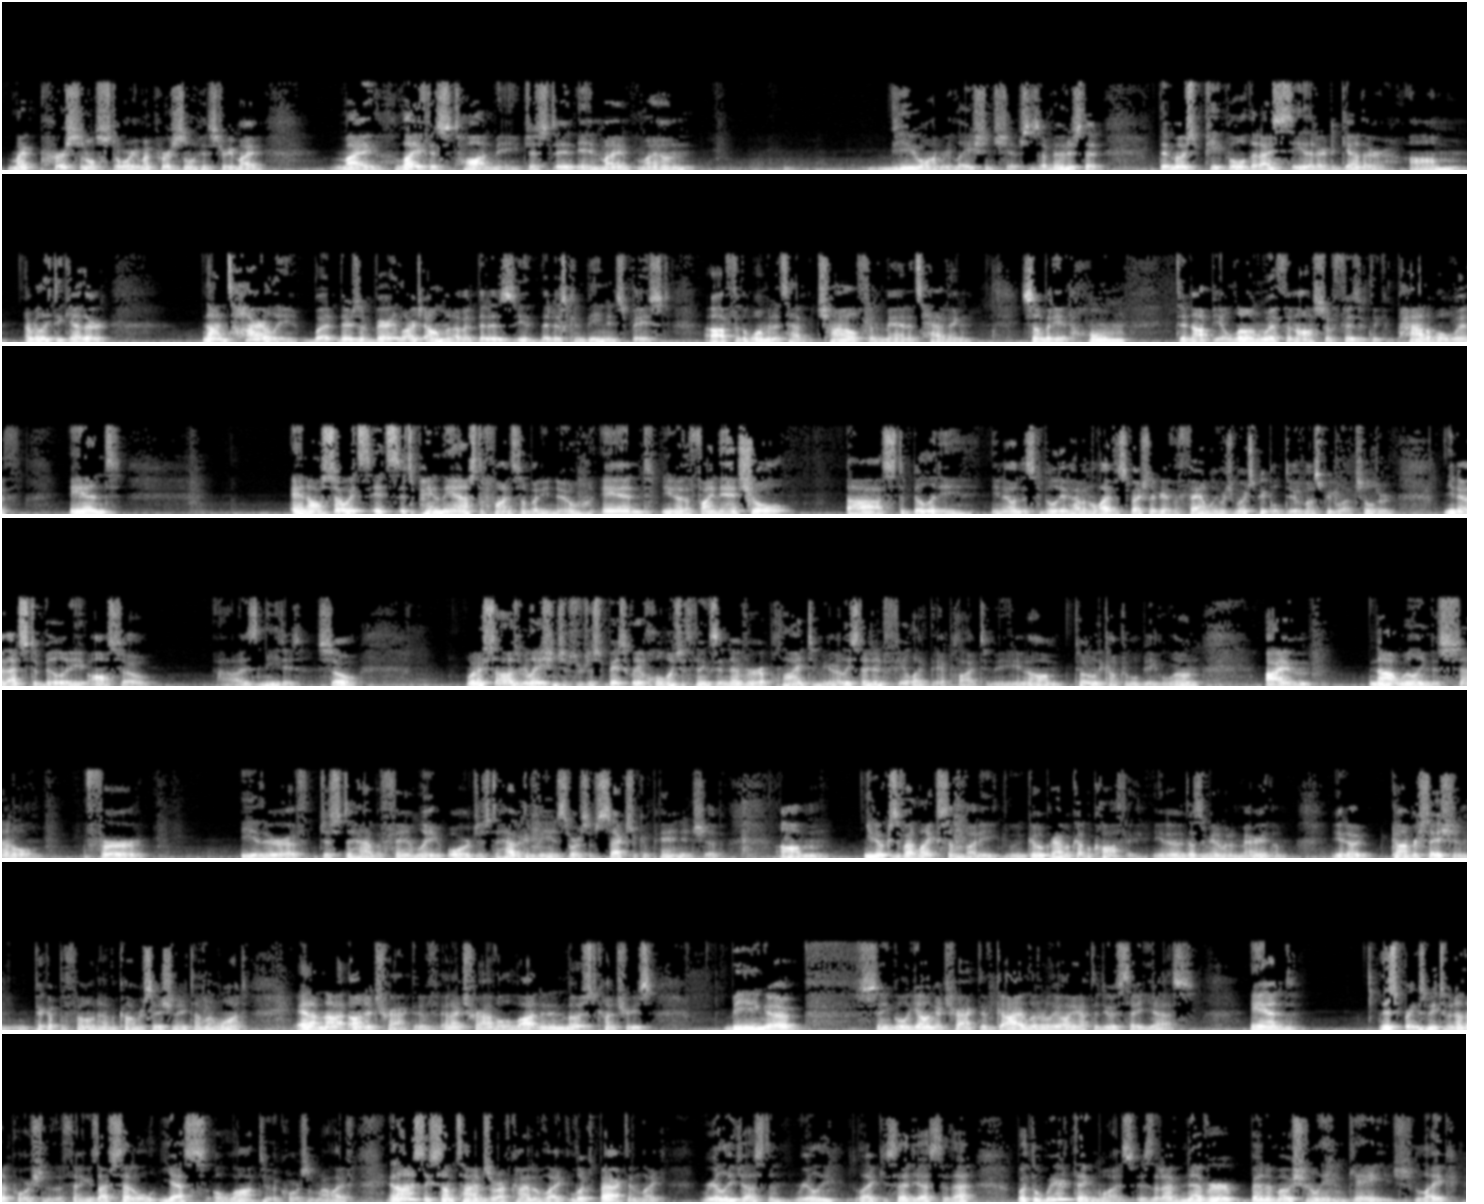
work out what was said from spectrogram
my personal story, my personal history, my my life has taught me just in, in my my own view on relationships is I've noticed that that most people that I see that are together um, are really together not entirely, but there's a very large element of it that is that is convenience based. Uh, for the woman, it's having a child. For the man, it's having somebody at home to not be alone with, and also physically compatible with, and and also it's it's it's a pain in the ass to find somebody new, and you know the financial uh, stability, you know, and the stability of having a life, especially if you have a family, which most people do. Most people have children. You know that stability also uh, is needed. So what I saw as relationships were just basically a whole bunch of things that never applied to me, or at least I didn't feel like they applied to me. You know, I'm totally comfortable being alone. I'm not willing to settle for either of just to have a family or just to have a convenient source of sex or companionship. Um, you know, because if I like somebody, go grab a cup of coffee. You know, it doesn't mean I'm going to marry them. You know, conversation, pick up the phone, have a conversation anytime I want. And I'm not unattractive, and I travel a lot. And in most countries, being a single, young, attractive guy, literally all you have to do is say yes. And this brings me to another portion of the thing is I've said yes a lot through the course of my life. And honestly, sometimes where I've kind of like looked back and like, really, Justin? Really? Like you said yes to that? But the weird thing was, is that I've never been emotionally engaged. Like,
